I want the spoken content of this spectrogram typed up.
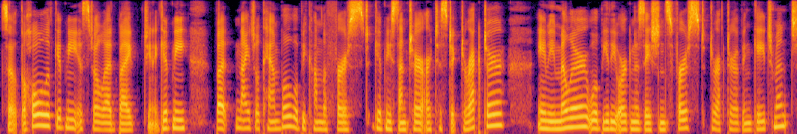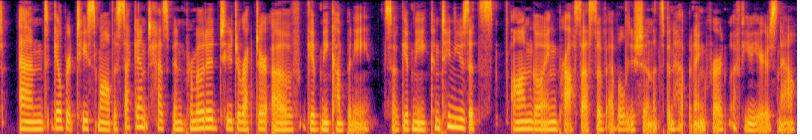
So the whole of Gibney is still led by Gina Gibney, but Nigel Campbell will become the first Gibney Center artistic director. Amy Miller will be the organization's first director of engagement, and Gilbert T. Small II has been promoted to director of Gibney Company. So Gibney continues its ongoing process of evolution that's been happening for a few years now.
